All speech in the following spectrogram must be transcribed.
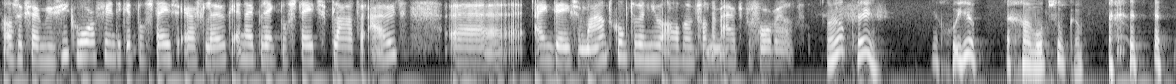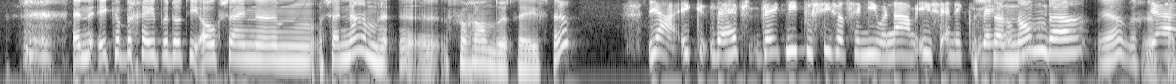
Als ik zijn muziek hoor, vind ik het nog steeds erg leuk. En hij brengt nog steeds platen uit. Uh, eind deze maand komt er een nieuw album van hem uit, bijvoorbeeld. Oké, okay. goeie. Dat gaan we opzoeken. en ik heb begrepen dat hij ook zijn, um, zijn naam uh, veranderd heeft, hè? Ja, ik weet niet precies wat zijn nieuwe naam is. En ik weet Sananda. Ja, ja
